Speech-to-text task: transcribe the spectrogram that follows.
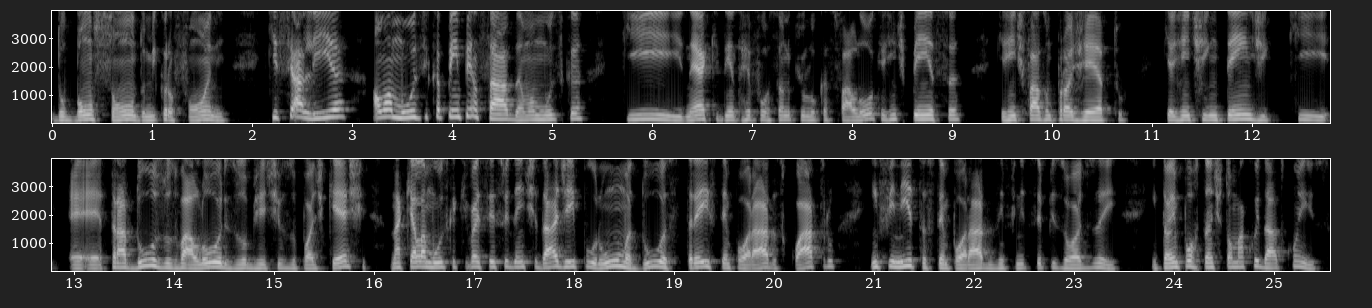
do bom som, do microfone, que se alia a uma música bem pensada, uma música que, né, aqui dentro reforçando o que o Lucas falou, que a gente pensa, que a gente faz um projeto, que a gente entende que é, é, traduz os valores, os objetivos do podcast naquela música que vai ser sua identidade aí por uma, duas, três temporadas, quatro, infinitas temporadas, infinitos episódios aí. Então é importante tomar cuidado com isso.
